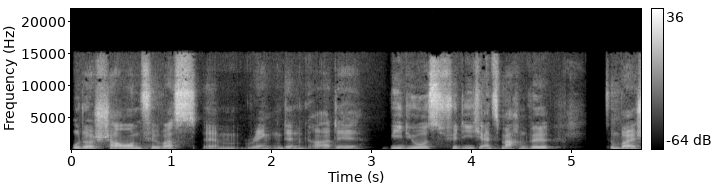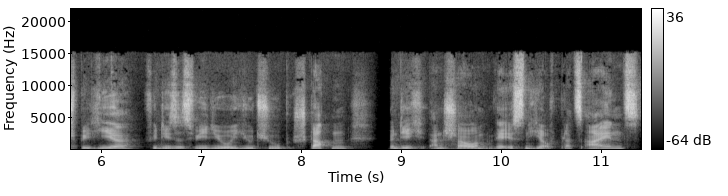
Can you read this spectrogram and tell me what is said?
oder schauen, für was ähm, ranken denn gerade Videos, für die ich eins machen will. Zum Beispiel hier für dieses Video YouTube starten. Könnt ihr euch anschauen, wer ist denn hier auf Platz 1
